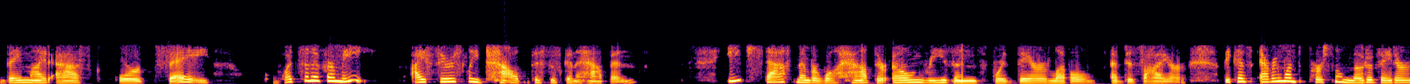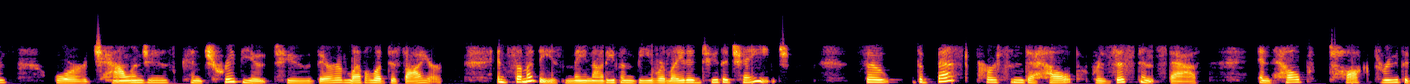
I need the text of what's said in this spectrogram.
They might ask or say, What's in it for me? I seriously doubt this is going to happen. Each staff member will have their own reasons for their level of desire because everyone's personal motivators or challenges contribute to their level of desire. And some of these may not even be related to the change. So, the best person to help resistant staff and help talk through the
